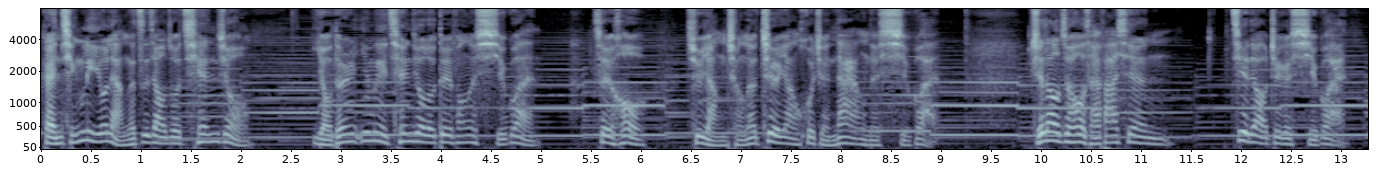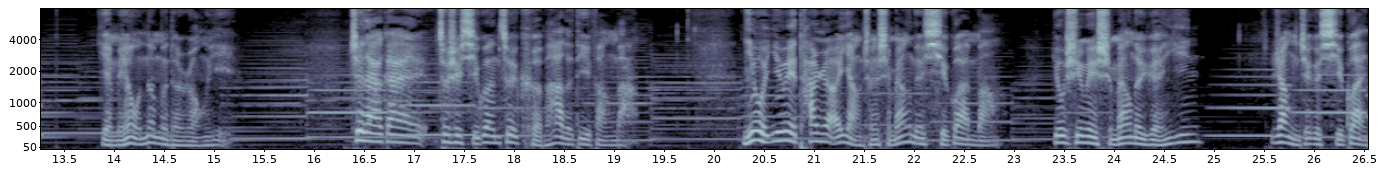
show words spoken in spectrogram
感情里有两个字叫做迁就。有的人因为迁就了对方的习惯，最后就养成了这样或者那样的习惯，直到最后才发现，戒掉这个习惯也没有那么的容易。这大概就是习惯最可怕的地方吧。你有因为他人而养成什么样的习惯吗？又是因为什么样的原因，让你这个习惯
